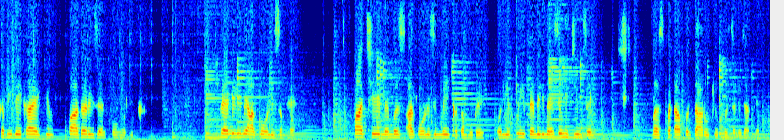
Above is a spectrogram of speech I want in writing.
कभी देखा है कि फादर इज़ एल्कोहलिक फैमिली में अल्कोहलिज्म है। पाँच छह मेंबर्स अल्कोहलिज्म में ही खत्म हो गए और ये पूरी फैमिली में ऐसे ही जीन्स है। बस फटाफट दारू के ऊपर चले जाते हैं।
